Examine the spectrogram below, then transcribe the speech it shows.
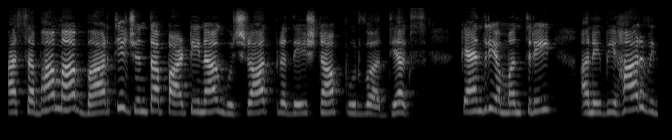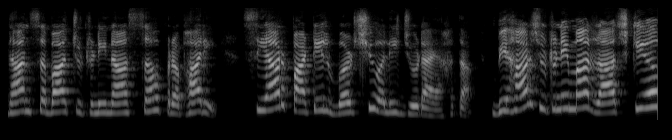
આ સભામાં ભારતીય જનતા પાર્ટીના ગુજરાત પ્રદેશના પૂર્વ અધ્યક્ષ, કેન્દ્રીય મંત્રી અને બિહાર વિધાનસભા ચૂંટણીના સહપ્રભારી સી આર પાટીલ વર્ચ્યુઅલી જોડાયા હતા. બિહાર ચૂંટણીમાં રાજકીય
